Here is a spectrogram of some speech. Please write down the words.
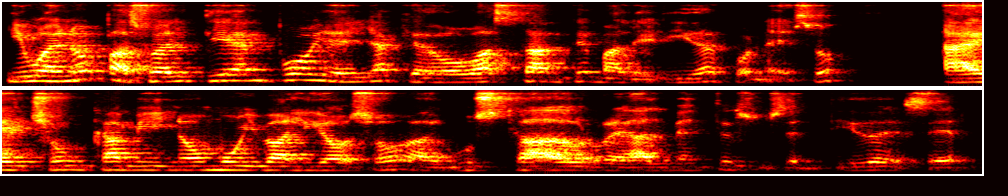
Y bueno, pasó el tiempo y ella quedó bastante malherida con eso. Ha hecho un camino muy valioso, ha buscado realmente su sentido de ser.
